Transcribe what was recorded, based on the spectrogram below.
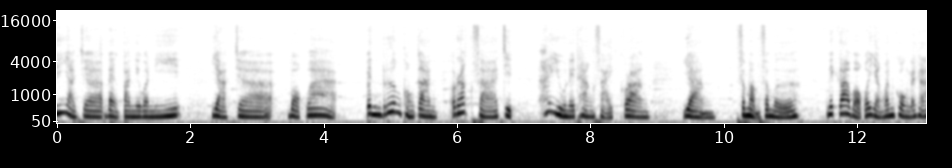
ที่อยากจะแบ่งปันในวันนี้ อยากจะบอกว่าเป็นเรื่องของการรักษาจิตให้อยู่ในทางสายกลาง อย่างสม่ำเสมอ ไม่กล้าบอกว่าอย่างมั่นคงนะคะ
